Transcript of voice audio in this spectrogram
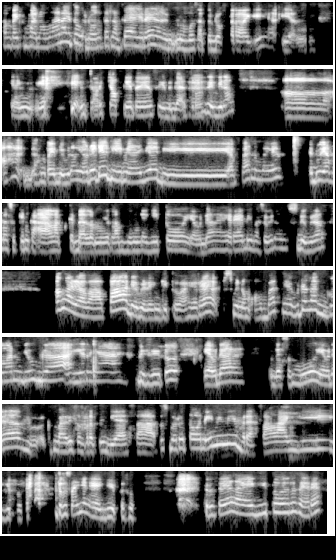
sampai ke mana-mana itu ke dokter sampai akhirnya nemu satu dokter lagi yang yang yang, yang cocok gitu ya si gastro hmm. dia bilang uh, ah sampai dia bilang ya udah deh di ini aja di apa namanya aduh yang masukin ke alat ke dalam lambungnya gitu ya udah akhirnya dimasukin terus dia bilang oh nggak ada apa-apa. Dia bilang gitu. Akhirnya terus minum obat ya udah lah gone juga akhirnya. Di situ ya udah udah sembuh ya udah kembali seperti biasa. Terus baru tahun ini nih berasa lagi gitu kan. Terus saya kayak gitu. Terus saya kayak gitu. Terus akhirnya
